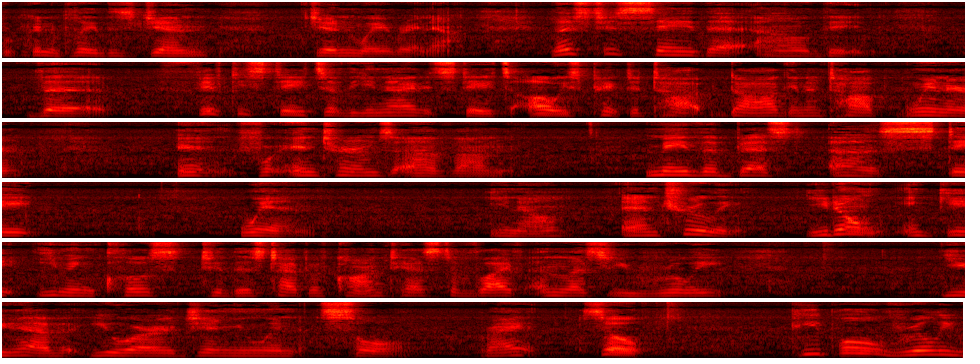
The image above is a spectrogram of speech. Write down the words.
we're going to play this Gen Gen way right now. Let's just say that uh, the the 50 states of the United States always picked a top dog and a top winner in for in terms of um, may the best uh, state win, you know, and truly. You don't get even close to this type of contest of life unless you really you have you are a genuine soul, right? So people really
